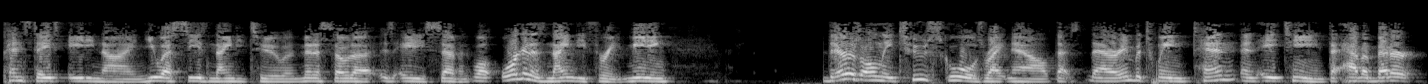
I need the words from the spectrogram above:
Penn State's 89. USC is 92. And Minnesota is 87. Well, Oregon is 93, meaning there's only two schools right now that that are in between 10 and 18 that have a better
